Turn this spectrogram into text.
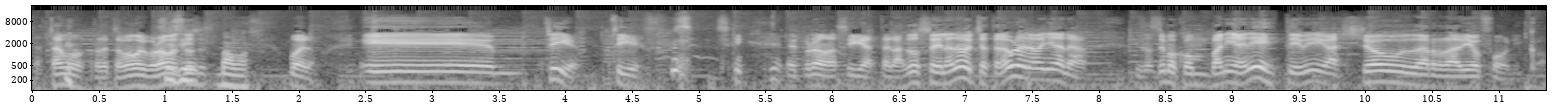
Ya estamos, retomamos el programa Sí, sí, entonces. vamos. Bueno, eh, sigue, sigue. El programa sigue hasta las 12 de la noche, hasta la 1 de la mañana. Les hacemos compañía en este mega show de radiofónico.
